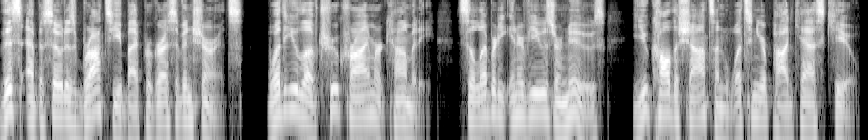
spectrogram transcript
This episode is brought to you by Progressive Insurance. Whether you love true crime or comedy, celebrity interviews or news, you call the shots on what's in your podcast queue.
